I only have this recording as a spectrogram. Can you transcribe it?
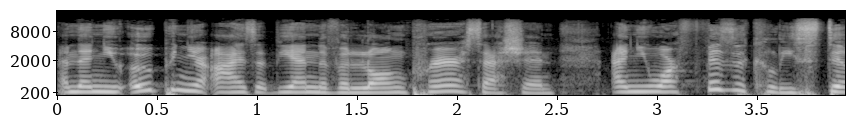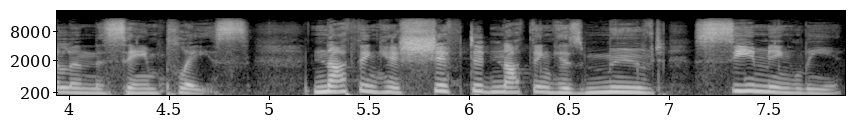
and then you open your eyes at the end of a long prayer session, and you are physically still in the same place. Nothing has shifted, nothing has moved, seemingly,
